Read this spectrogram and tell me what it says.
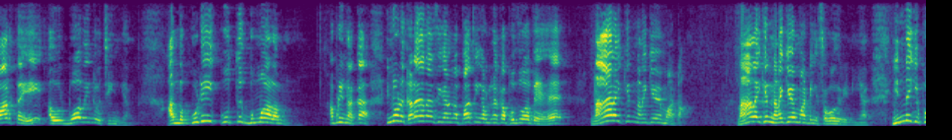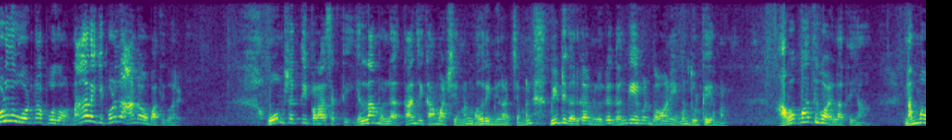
வார்த்தை அது ஒரு போதைன்னு வச்சுக்கிங்க. அந்த குடி கூத்து கும்மாளம் அப்படின்னாக்கா இன்னொன்று கடகராசிக்காரங்க பார்த்தீங்க அப்படின்னாக்கா பொதுவாகவே நாளைக்குன்னு நினைக்கவே மாட்டான். நாளைக்குன்னு நினைக்கவே மாட்டீங்க சகோதரி நீங்கள் இன்றைக்கி பொழுது ஓடுனா போதும். நாளைக்கு பொழுது ஆண்டவன் பார்த்துக்குவாரு ஓம் சக்தி பராசக்தி. எல்லாம் அல்ல காஞ்சி காமாட்சி அம்மன் மதுரை மீனாட்சி அம்மன் வீட்டுக்கு அருகாமையில் இருக்கிற கங்கை அம்மன் பவானி அம்மன் துர்க்கை அம்மன். அவள் பார்த்துக்குவா எல்லாத்தையும். நம்ம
